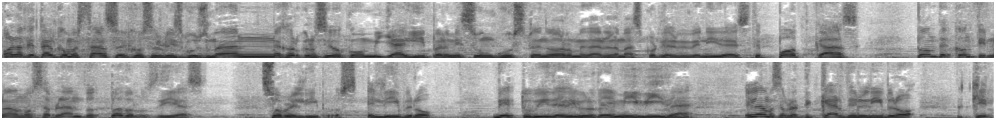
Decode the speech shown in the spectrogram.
Hola, ¿qué tal? ¿Cómo están? Soy José Luis Guzmán, mejor conocido como Miyagi. Para mí es un gusto enorme darle la más cordial bienvenida a este podcast donde continuamos hablando todos los días sobre libros. El libro de tu vida, el libro de mi vida. Hoy vamos a platicar de un libro que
